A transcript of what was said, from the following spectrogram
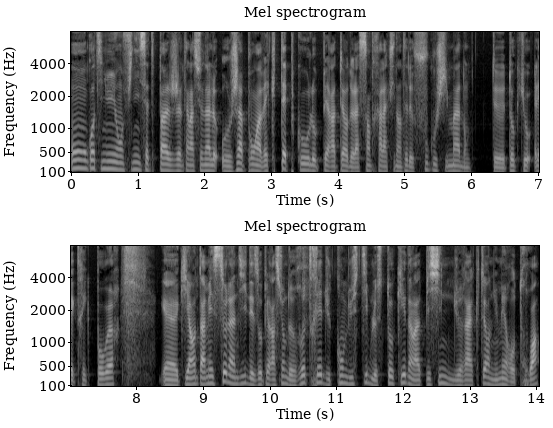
On continue, on finit cette page internationale au Japon avec TEPCO, l'opérateur de la centrale accidentée de Fukushima, donc Tokyo Electric Power. Euh, qui a entamé ce lundi des opérations de retrait du combustible stocké dans la piscine du réacteur numéro 3.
